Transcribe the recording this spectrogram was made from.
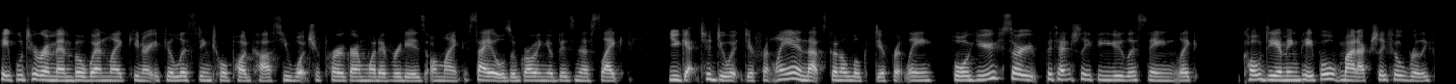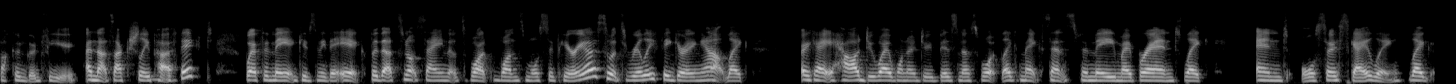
people to remember when like you know if you're listening to a podcast you watch a program whatever it is on like sales or growing your business like you get to do it differently and that's going to look differently for you so potentially for you listening like cold DMing people might actually feel really fucking good for you and that's actually mm-hmm. perfect where for me it gives me the ick but that's not saying that's what one's more superior so it's really figuring out like okay, how do I want to do business? What like makes sense for me, my brand, like, and also scaling. Like, mm.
